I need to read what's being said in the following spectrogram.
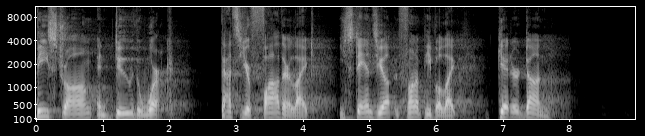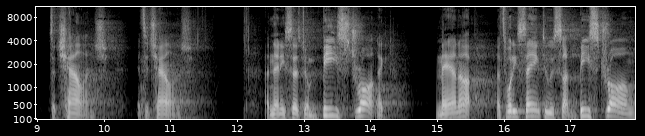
be strong and do the work. That's your father, like, he stands you up in front of people, like, get her done. It's a challenge. It's a challenge. And then he says to him, Be strong. Like, man up. That's what he's saying to his son. Be strong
